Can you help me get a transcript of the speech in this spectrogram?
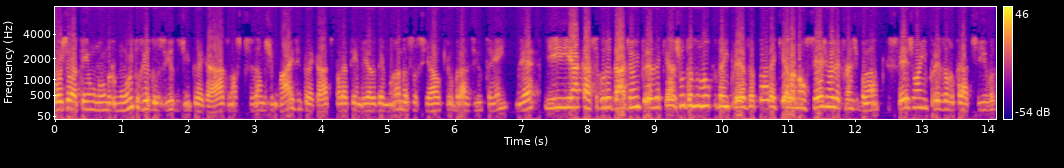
Hoje ela tem um número muito reduzido de empregados, nós precisamos de mais empregados para atender a demanda social que o Brasil tem, né? E a Caixa Seguridade é uma empresa que ajuda no lucro da empresa para que ela não seja um elefante banco, que seja uma empresa lucrativa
